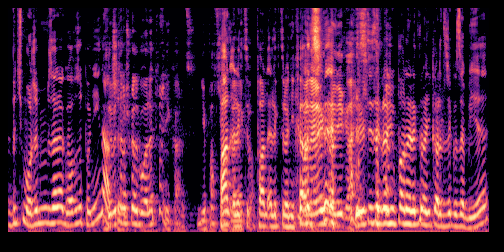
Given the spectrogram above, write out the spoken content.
być może bym zareagował zupełnie Gdyby to na inaczej. przykład był Electronic Arts, nie patrząc Pan, elektro, pan Electronic Arts. Pan Electronic Arts. Gdyby ty zagroził panu Electronic Arts, że go zabije?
